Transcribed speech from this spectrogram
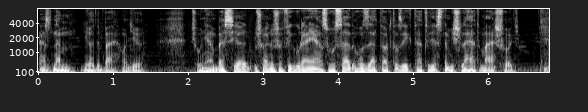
ez nem jött be, hogy ő csúnyán beszél. Sajnos a figurájához hozzá, hozzátartozik, tehát hogy ezt nem is lehet máshogy. Uh-huh.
